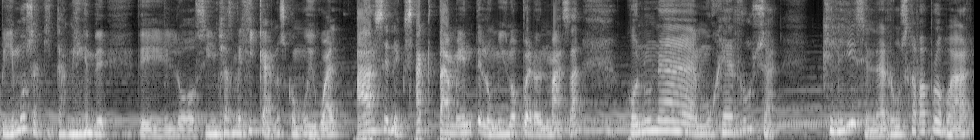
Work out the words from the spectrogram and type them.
vimos aquí también de, de los hinchas mexicanos como igual hacen exactamente lo mismo pero en masa con una mujer rusa. ¿Qué le dicen? La rusa va a probar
